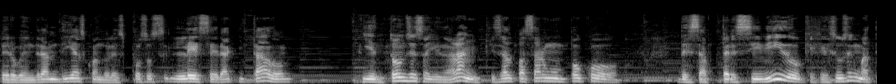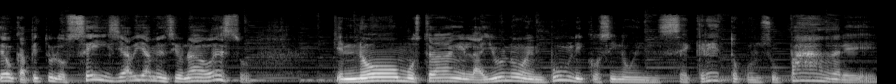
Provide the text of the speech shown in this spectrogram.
Pero vendrán días cuando el esposo les será quitado y entonces ayunarán. Quizás pasaron un poco desapercibido que Jesús en Mateo capítulo 6 ya había mencionado eso, que no mostraran el ayuno en público, sino en secreto con su Padre.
